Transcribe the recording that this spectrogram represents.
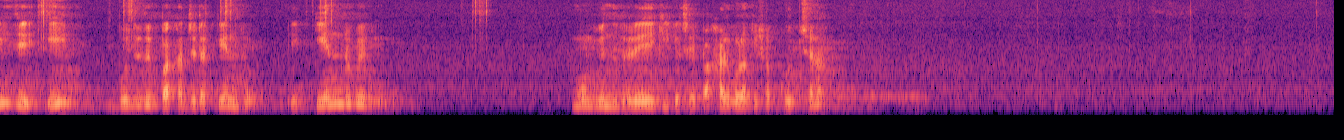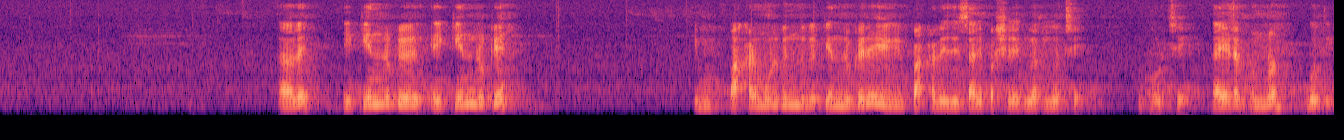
এই যে এই বৈদ্যুতিক পাখার যেটা কেন্দ্র, এই কেন্দ্রকে মূলবিন্দু ধরে এই কী করছে? পাখার পাখারগুলো কি সব ঘুরছে না? তাহলে এই কেন্দ্রকে এই কেন্দ্রকে পাখার মূলবিন্দুকে কেন্দ্র করে এই পাখার যে চারিপাশের এগুলো কী করছে? ঘুরছে। তাই এটা ঘূর্ণন গতি।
